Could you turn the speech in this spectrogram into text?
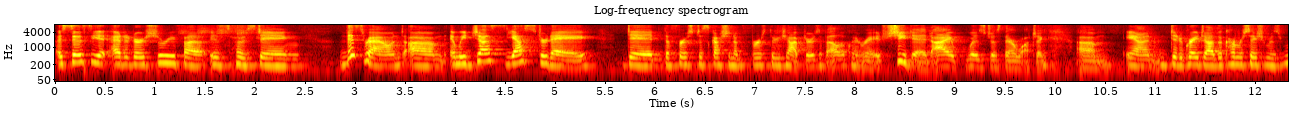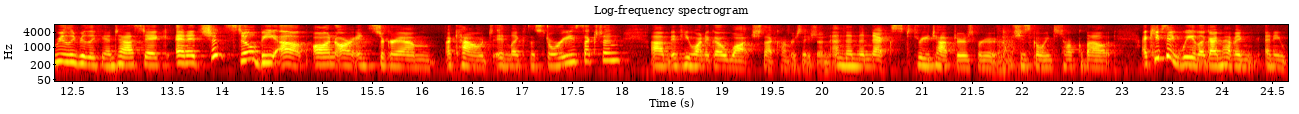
associate editor, Sharifa, is hosting this round. Um, and we just yesterday did the first discussion of the first three chapters of Eloquent Rage. She did. I was just there watching, um, and did a great job. The conversation was really, really fantastic, and it should still be up on our Instagram account in like the stories section um, if you want to go watch that conversation. And then the next three chapters where she's going to talk about. I keep saying we like I'm having any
